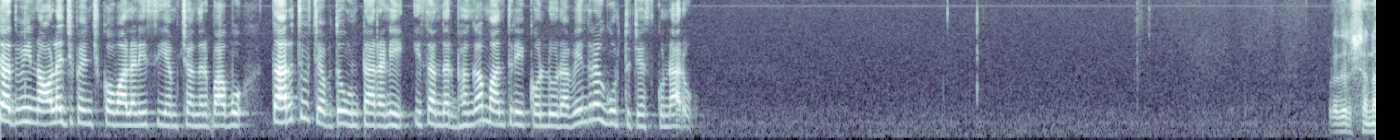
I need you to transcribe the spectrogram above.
చదివి నాలెడ్జ్ పెంచుకోవాలని సీఎం చంద్రబాబు తరచూ చెబుతూ ఉంటారని ఈ సందర్భంగా మంత్రి కొల్లు రవీంద్ర గుర్తు చేసుకున్నారు. ప్రదర్శన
